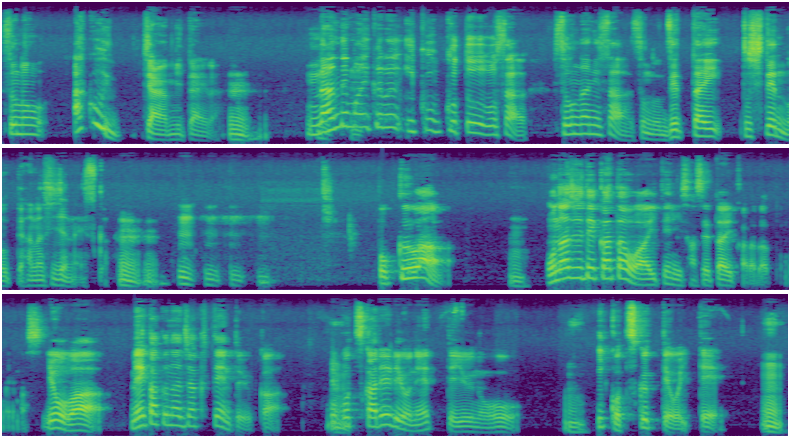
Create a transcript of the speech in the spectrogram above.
その、悪じゃん、みたいな。うん。なんで前から行くことをさ、そんなにさ、その絶対としてんのって話じゃないですか。うんうん。うんうんうんうん。僕は、うん同じ出方を相手にさせたいからだと思います。要は、明確な弱点というか、ここ疲れるよねっていうのをうん、一個作っておいて、うん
